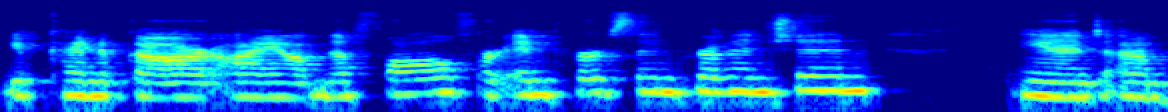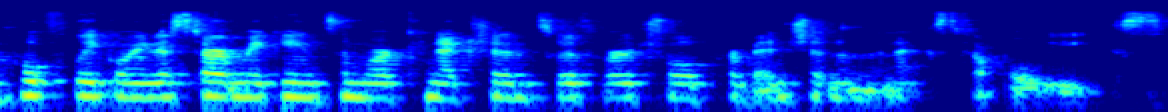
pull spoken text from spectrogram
we've kind of got our eye on the fall for in-person prevention and um, hopefully going to start making some more connections with virtual prevention in the next couple weeks.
